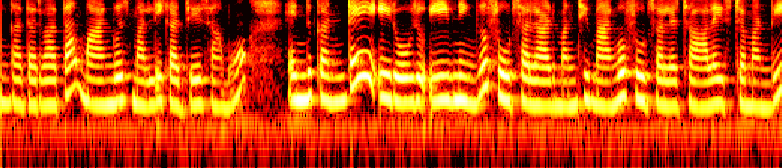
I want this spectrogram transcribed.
ఇంకా తర్వాత మ్యాంగోస్ మళ్ళీ కట్ చేసాము. ఎందుకంటే ఈరోజు ఈవినింగ్ ఫ్రూట్ సలాడ్ మంచి మ్యాంగో ఫ్రూట్ సలాడ్ చాలా ఇష్టం అండి.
